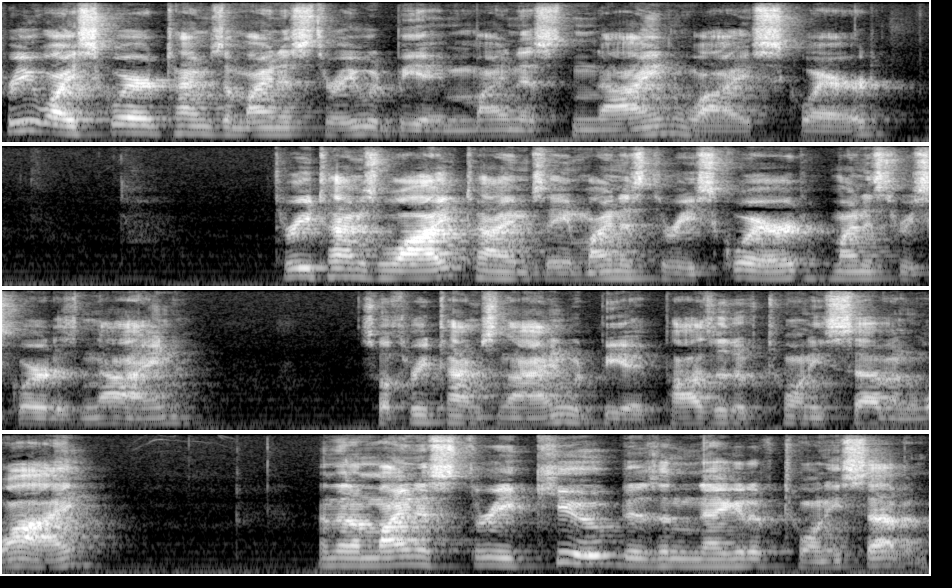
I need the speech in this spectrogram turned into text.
3y squared times a minus 3 would be a minus 9y squared. 3 times y times a minus 3 squared. Minus 3 squared is 9. So 3 times 9 would be a positive 27y. And then a minus 3 cubed is a negative 27.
